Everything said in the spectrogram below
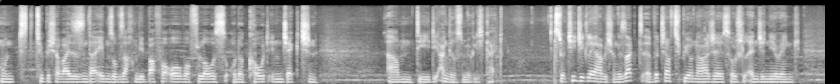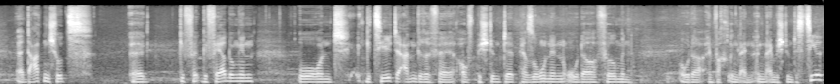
Und typischerweise sind da eben so Sachen wie Buffer Overflows oder Code Injection ähm, die, die Angriffsmöglichkeit. Strategic Layer habe ich schon gesagt, äh, Wirtschaftsspionage, Social Engineering, äh, Datenschutz, äh, und gezielte Angriffe auf bestimmte Personen oder Firmen oder einfach irgendein, irgendein bestimmtes Ziel.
